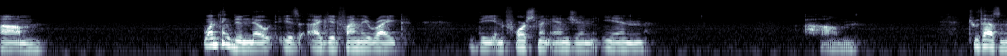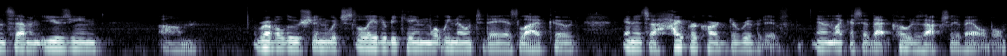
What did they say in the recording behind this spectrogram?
Um, one thing to note is I did finally write the enforcement engine in um, 2007 using um, Revolution, which later became what we know today as LiveCode, and it's a HyperCard derivative. And like I said, that code is actually available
